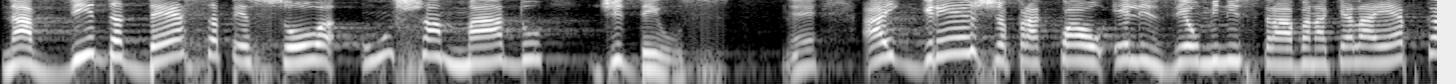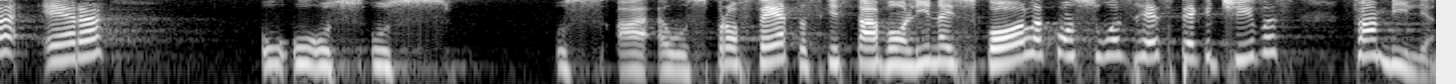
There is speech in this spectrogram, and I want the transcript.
na vida dessa pessoa um chamado de Deus. Né? A igreja para a qual Eliseu ministrava naquela época era os, os os, a, os profetas que estavam ali na escola com suas respectivas famílias.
